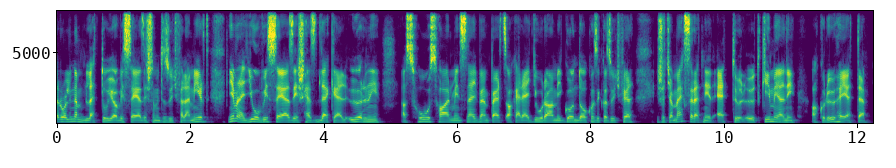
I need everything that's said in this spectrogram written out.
Roli, nem lett túl a visszajelzést, amit az ügyfelem írt. Nyilván egy jó visszajelzéshez le kell űrni, az 20-30-40 perc, akár egy óra, amíg gondolkozik az ügyfél, és hogyha meg szeretnéd ettől őt kimélni, akkor ő helyette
